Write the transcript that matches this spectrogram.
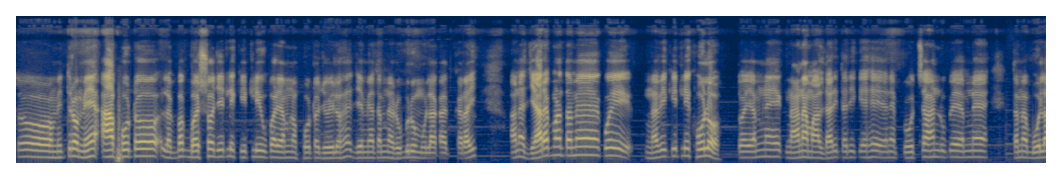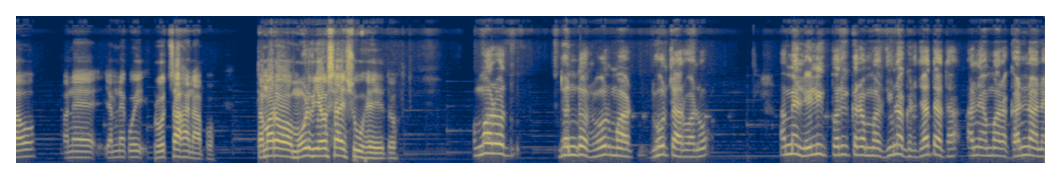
તો મિત્રો મેં આ ફોટો લગભગ બસો જેટલી કીટલી ઉપર એમનો ફોટો જોયેલો છે જે મેં તમને રૂબરૂ મુલાકાત કરાઈ. અને જ્યારે પણ તમે કોઈ નવી કીટલી ખોલો તો એમને એક નાના માલધારી તરીકે છે અને પ્રોત્સાહન રૂપે એમને તમે બોલાવો અને એમને કોઈ પ્રોત્સાહન આપો. તમારો મૂળ વ્યવસાય શું છે એ તો? અમારો ધંધો ઢોરમાં ઢોર ચારવાનો અમે લીલી પરિક્રમા જુનાગઢ જતા હતા અને અમારા ઘરના ને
